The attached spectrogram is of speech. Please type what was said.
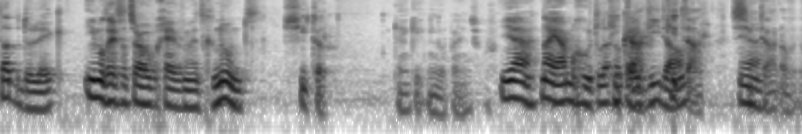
Dat bedoel ik. Iemand heeft dat zo op een gegeven moment genoemd. Citer, denk ik nu opeens. Ja, nou ja, maar goed. Oké, die dan. Gitaar, Ja. sitar. Of, een-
